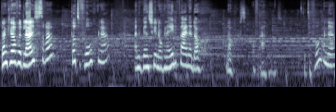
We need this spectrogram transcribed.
Dankjewel voor het luisteren. Tot de volgende. En ik wens je nog een hele fijne dag, nacht of avond. Tot de volgende.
